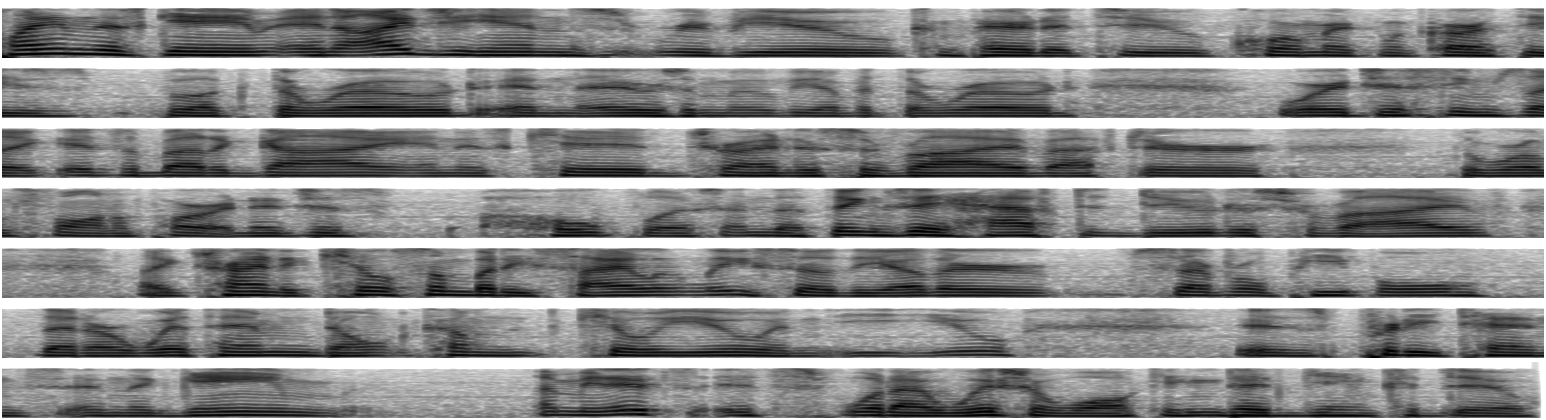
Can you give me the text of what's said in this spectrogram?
playing this game, and IGN's review compared it to Cormac McCarthy's book The Road, and there was a movie of it, The Road, where it just seems like it's about a guy and his kid trying to survive after the world's falling apart, and it's just hopeless. And the things they have to do to survive, like trying to kill somebody silently so the other several people that are with him don't come kill you and eat you, is pretty tense. And the game, I mean, it's it's what I wish a Walking Dead game could do.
